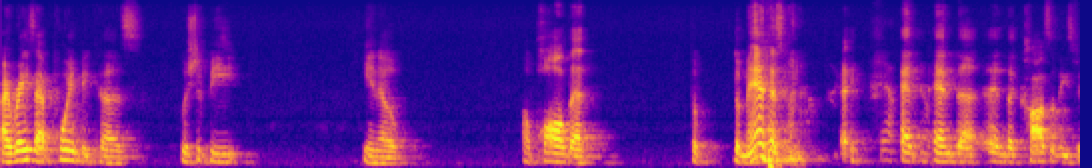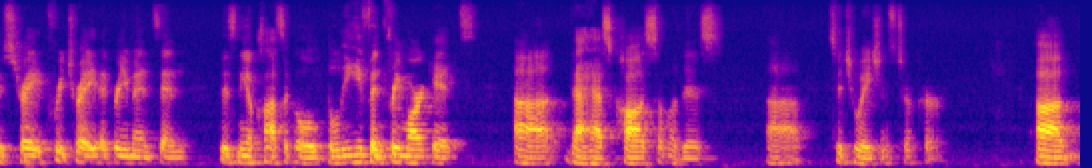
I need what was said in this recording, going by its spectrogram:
I raise that point because we should be, you know, appalled that demand has gone up. Right? Yeah. And, and, the, and the cause of these free trade, free trade agreements and this neoclassical belief in free markets uh, that has caused some of this uh, situations to occur. Um,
